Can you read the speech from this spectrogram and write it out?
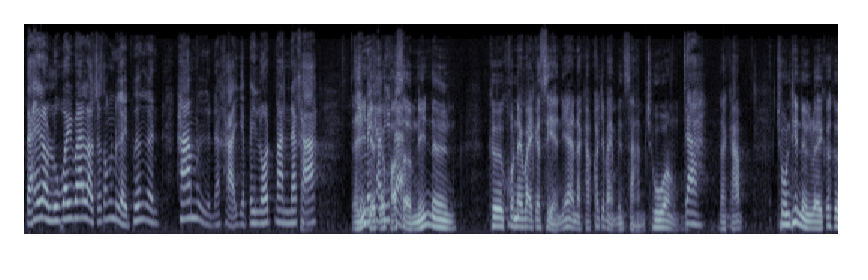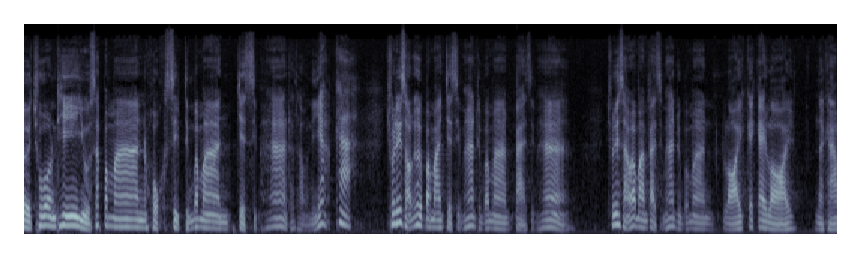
แต่ให้เรารู้ไว้ว่าเราจะต้องเหนื่อยเพื่อเงินห้าหมื่นนะคะ อย่าไปลดมันนะคะแต่ทีนี้ดีเดี๋ยวไหมคะเดี๋ยวขอพี่แปะเสริมนิดนึง คือคนในวัยเกษียณเนี่ยนะครับเขาจะแบ่งเป็น 3 ช่วงจ้ะนะครับช่วงที่หนึ่งเลยก็คือช่วงที่อยู่สักประมาณ 60 ถึงประมาณ 75แถวๆเนี้ยค่ะ ช่วงที่2ก็คือประมาณ 75 ถึงประมาณ 85 ช่วงที่3ประมาณ 85 ถึงประมาณ100ใกล้ๆร้อยนะครับ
